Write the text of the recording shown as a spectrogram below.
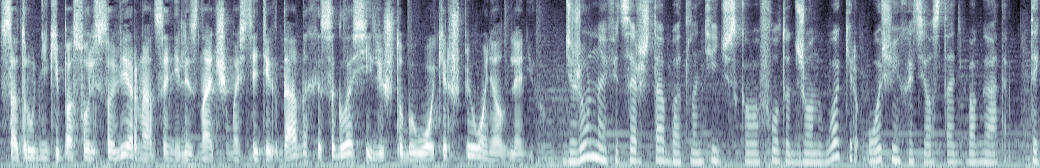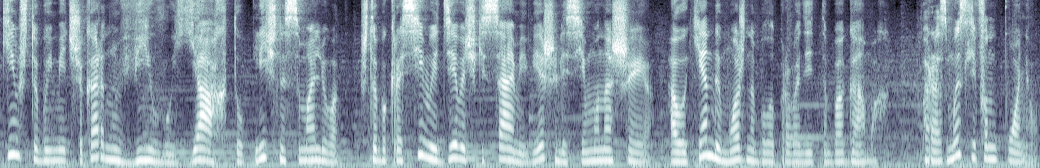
Сотрудники посольства верно оценили значимость этих данных и согласились, чтобы Уокер шпионил для них. Дежурный офицер штаба Атлантического флота Джон Уокер очень хотел стать богатым. Таким, чтобы иметь шикарную виллу, яхту, личный самолет, чтобы красивые девочки сами вешались ему на шею, а уикенды можно было проводить на Багамах. Поразмыслив, он понял,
